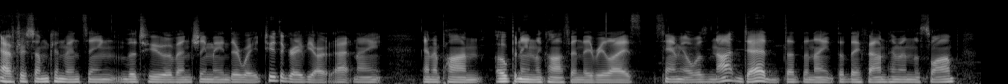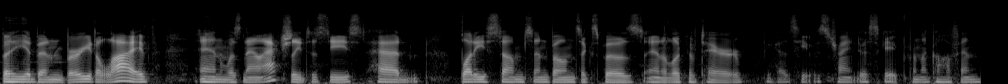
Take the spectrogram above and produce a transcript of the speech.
after some convincing, the two eventually made their way to the graveyard at night, and upon opening the coffin, they realized Samuel was not dead that the night that they found him in the swamp, but he had been buried alive and was now actually deceased, had bloody stumps and bones exposed, and a look of terror because he was trying to escape from the coffin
